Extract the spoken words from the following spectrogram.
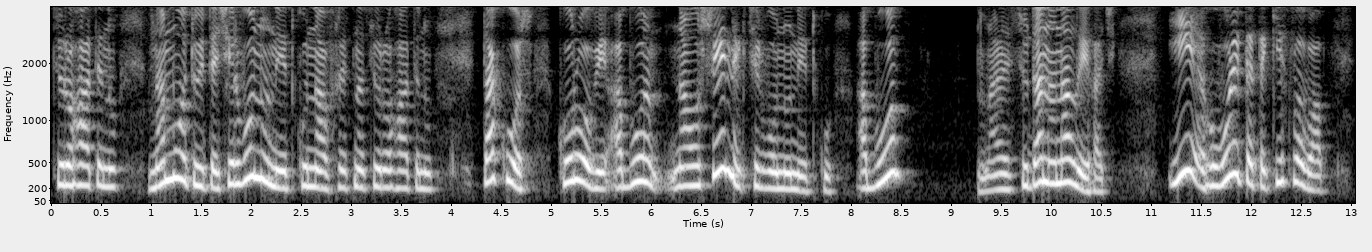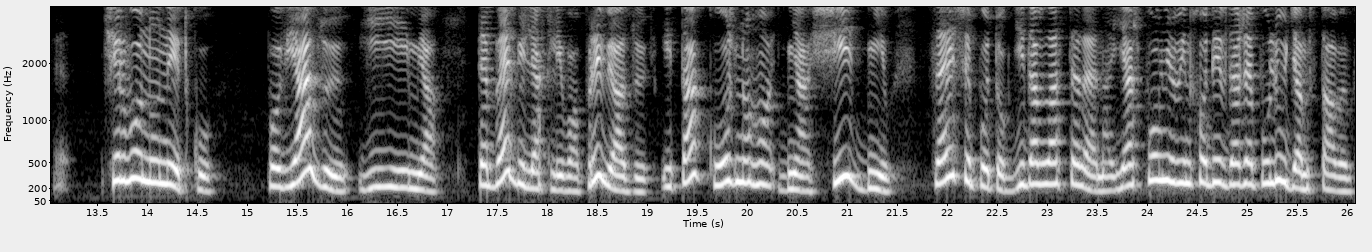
цю рогатину, намотуєте червону нитку навхрест на цю рогатину. Також корові або на ошейник червону нитку, або е, сюди на налигач. І говорите такі слова. Червону нитку пов'язую її ім'я, тебе біля хліва прив'язую. І так кожного дня, 6 днів. Цей шепоток діда Властелена. Я ж пам'ятаю, він ходив, навіть по людям ставив,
